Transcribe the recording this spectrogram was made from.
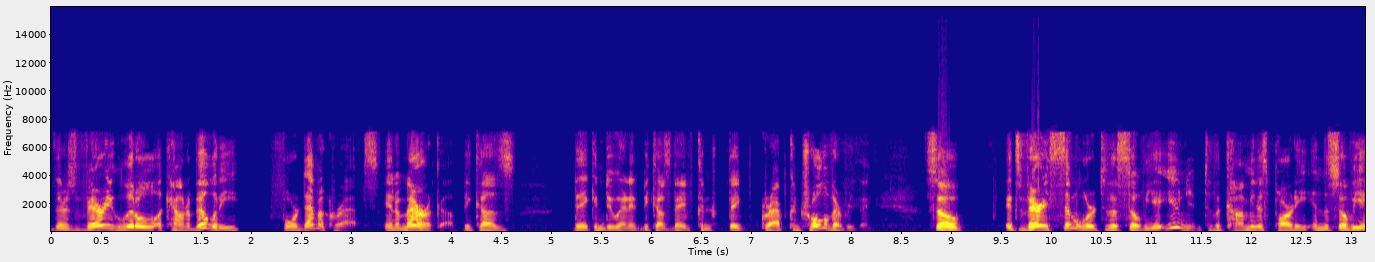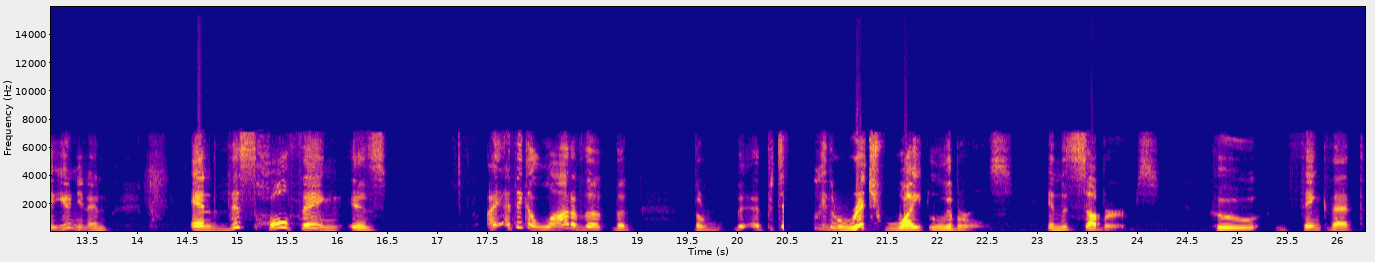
there's very little accountability for Democrats in America because they can do it because they've they've grabbed control of everything. So it's very similar to the Soviet Union, to the Communist Party in the Soviet Union, and and this whole thing is I, I think a lot of the the the particularly the rich white liberals in the suburbs who think that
